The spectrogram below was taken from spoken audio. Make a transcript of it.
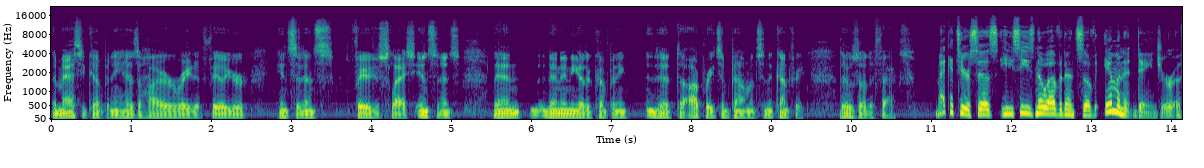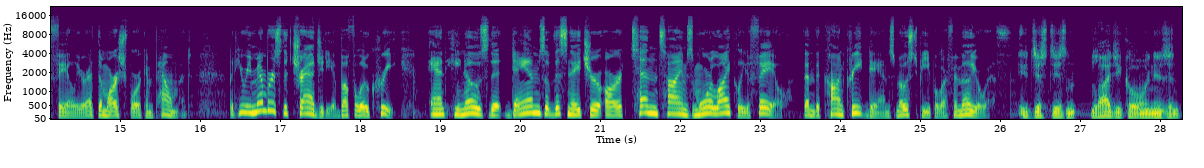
The Massey Company has a higher rate of failure incidents failure slash incidents than than any other company that uh, operates impoundments in the country. Those are the facts. McAteer says he sees no evidence of imminent danger of failure at the Marsh Fork impoundment, but he remembers the tragedy at Buffalo Creek, and he knows that dams of this nature are 10 times more likely to fail than the concrete dams most people are familiar with. It just isn't logical and isn't,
